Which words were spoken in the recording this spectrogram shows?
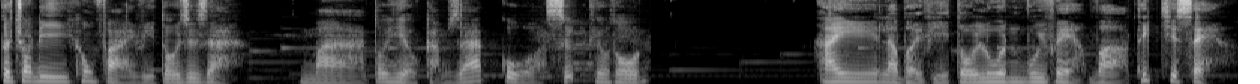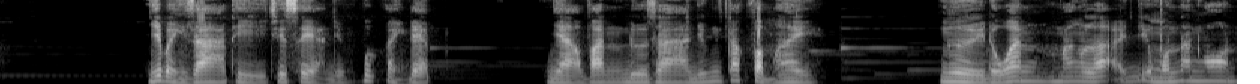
Tôi cho đi không phải vì tôi dư giả mà tôi hiểu cảm giác của sự thiếu thốn hay là bởi vì tôi luôn vui vẻ và thích chia sẻ? Nhiếp ảnh gia thì chia sẻ những bức ảnh đẹp. Nhà văn đưa ra những tác phẩm hay. Người nấu ăn mang lại những món ăn ngon,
